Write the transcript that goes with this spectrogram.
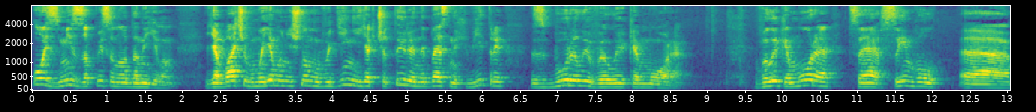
Ось зміст записаного Даниїлом. Я бачив в моєму нічному видінні, як чотири небесних вітри збурили велике море. Велике море це символ е,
